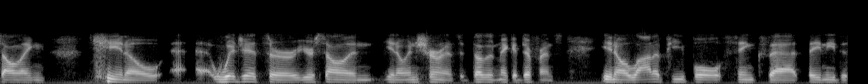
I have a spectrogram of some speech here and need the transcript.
selling you know widgets or you're selling you know insurance it doesn't make a difference. You know a lot of people think that they need to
